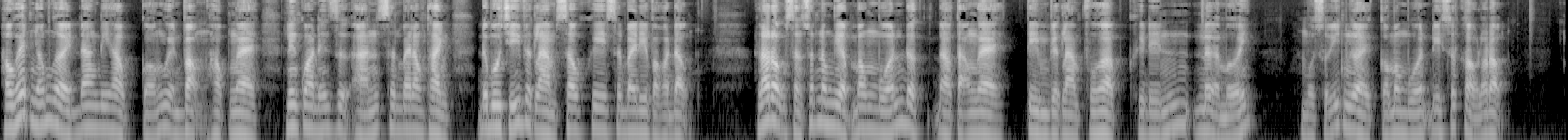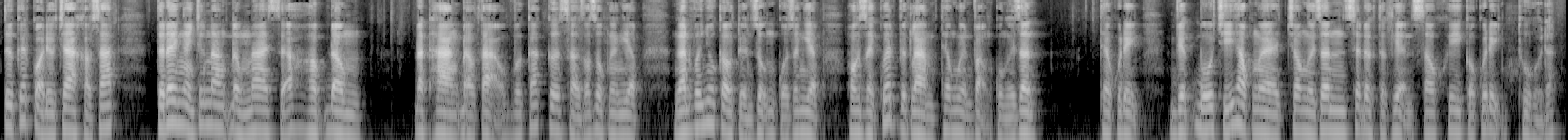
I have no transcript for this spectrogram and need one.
Hầu hết nhóm người đang đi học có nguyện vọng học nghề liên quan đến dự án sân bay Long Thành được bố trí việc làm sau khi sân bay đi vào hoạt động. Lao động sản xuất nông nghiệp mong muốn được đào tạo nghề, tìm việc làm phù hợp khi đến nơi ở mới. Một số ít người có mong muốn đi xuất khẩu lao động. Từ kết quả điều tra khảo sát, Tới đây, ngành chức năng Đồng Nai sẽ hợp đồng đặt hàng đào tạo với các cơ sở giáo dục nghề nghiệp gắn với nhu cầu tuyển dụng của doanh nghiệp hoặc giải quyết việc làm theo nguyện vọng của người dân. Theo quy định, việc bố trí học nghề cho người dân sẽ được thực hiện sau khi có quyết định thu hồi đất.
